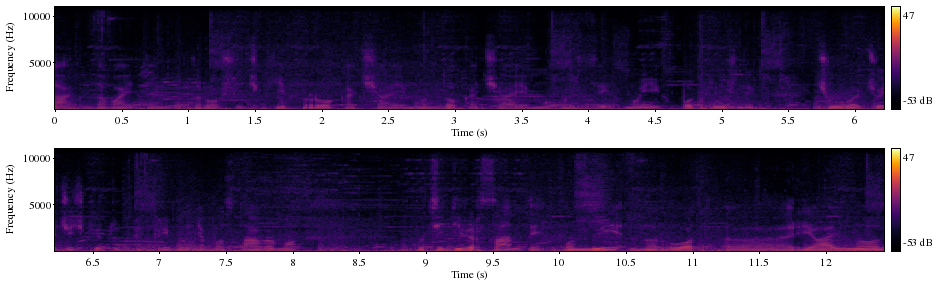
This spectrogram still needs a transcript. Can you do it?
Так, давайте трошечки прокачаємо, докачаємо ось цих моїх потужних чувачочечків. Тут підкріплення поставимо. Оці диверсанти, вони народ е, реально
